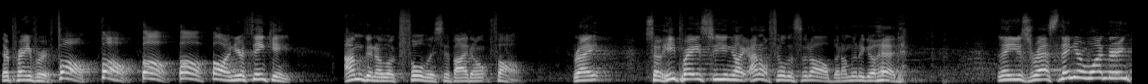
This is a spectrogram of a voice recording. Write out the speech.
They're praying for it. Fall, fall, fall, fall, fall. And you're thinking, I'm to look foolish if I don't fall, right? So he prays for you, and you're like, I don't feel this at all, but I'm to go ahead. And then you just rest. And then you're wondering,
